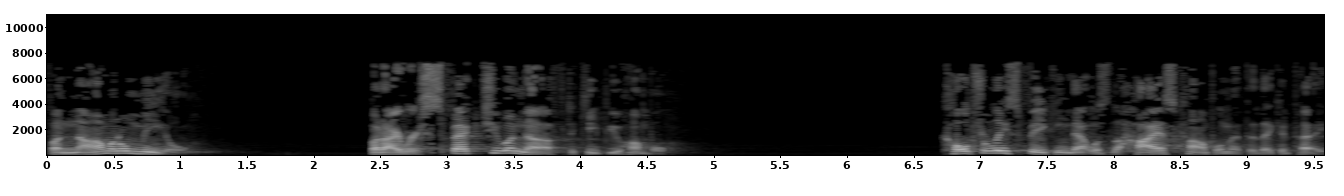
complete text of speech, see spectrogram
phenomenal meal, but I respect you enough to keep you humble. Culturally speaking, that was the highest compliment that they could pay.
